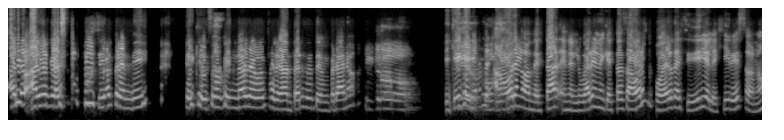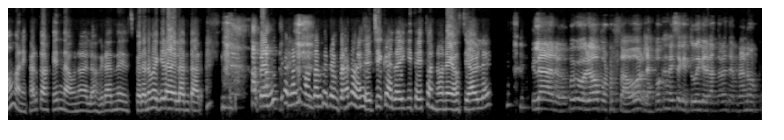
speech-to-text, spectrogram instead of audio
algo, algo que sí aprendí es que a Sophie no le gusta levantarse temprano. y qué genial ahora donde estás, en el lugar en el que estás ahora, poder decidir y elegir eso, ¿no? Manejar tu agenda, uno de los grandes, pero no me quiero adelantar. Aprendiste a no levantarte temprano desde chica, ya dijiste esto es no negociable. Claro, fue como, por favor, las pocas veces que tuve que levantarme temprano,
